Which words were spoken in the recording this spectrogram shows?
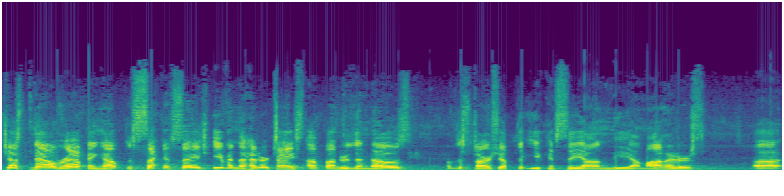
just now wrapping up. The second stage, even the header tanks up under the nose of the Starship that you can see on the uh, monitors. Uh,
